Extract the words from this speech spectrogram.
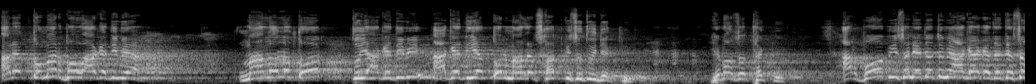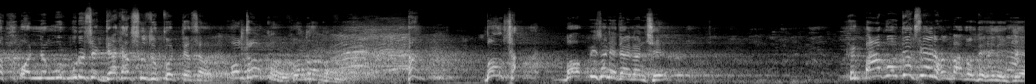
আরে তোমার বউ আগে দিবে। মাল হলো তোর, তুই আগে দিবি, আগে দিয়ে তোর মালের সব কিছু তুই দেখবি। হেফাজত থাকবি। আর বউ পিছনে যে তুমি আগে আগে যেতেছ অন্য পুরুষের দেখার সুযোগ করতেছ। কথা কর কর হ্যাঁ? বউ বউ পিছনে যায় মানছে। পাগল দেখছি, এরকম পাগল দেখিনি কে?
